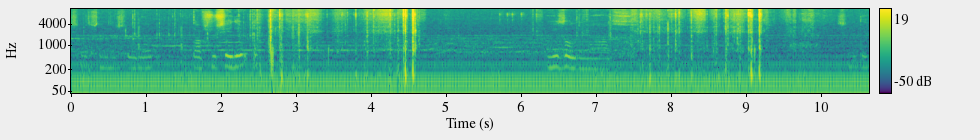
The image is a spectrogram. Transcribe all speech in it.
Şimdi şunları şöyle. Ya şu şeyleri. Yüz oldum ya. Şimdi.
